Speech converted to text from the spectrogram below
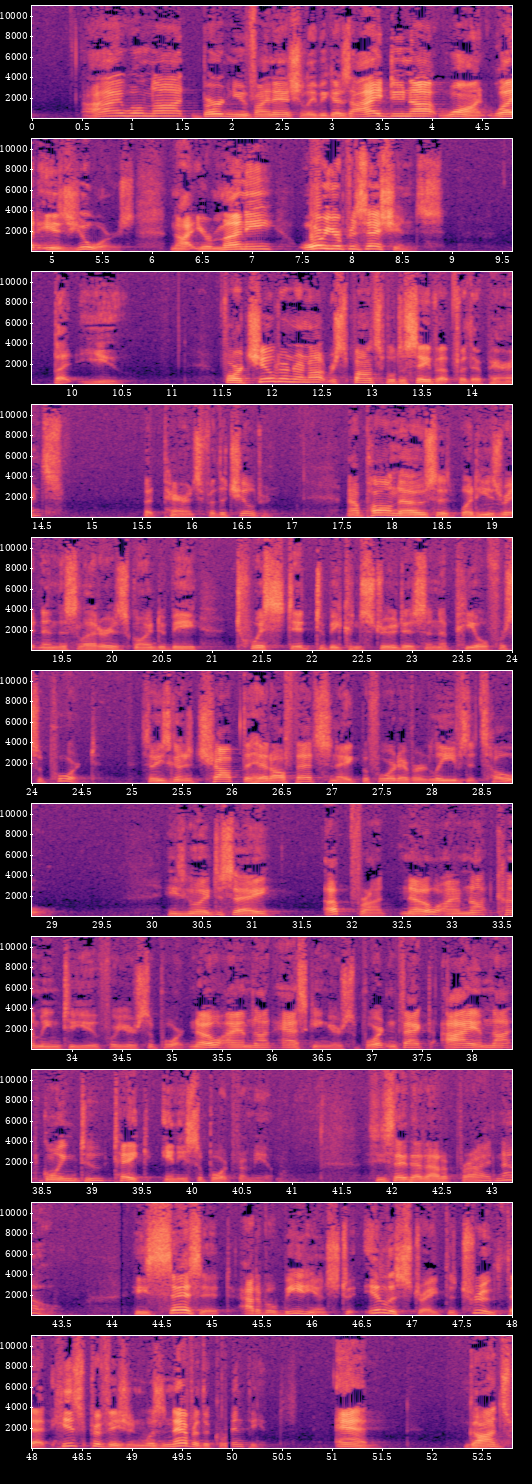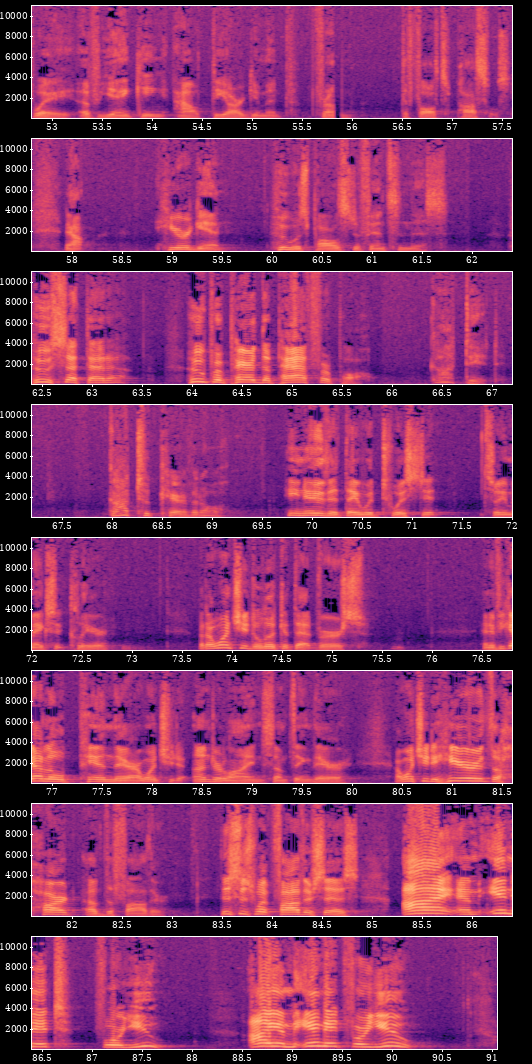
I will not burden you financially because I do not want what is yours, not your money or your possessions, but you. For children are not responsible to save up for their parents, but parents for the children. Now, Paul knows that what he has written in this letter is going to be twisted to be construed as an appeal for support. So he's going to chop the head off that snake before it ever leaves its hole. He's going to say up front, No, I am not coming to you for your support. No, I am not asking your support. In fact, I am not going to take any support from you. Does he say that out of pride? No. He says it out of obedience to illustrate the truth that his provision was never the Corinthians and God's way of yanking out the argument from the false apostles. Now, here again, who was Paul's defense in this? Who set that up? Who prepared the path for Paul? God did. God took care of it all. He knew that they would twist it, so he makes it clear. But I want you to look at that verse. And if you got a little pen there, I want you to underline something there. I want you to hear the heart of the Father. This is what Father says I am in it for you. I am in it for you.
